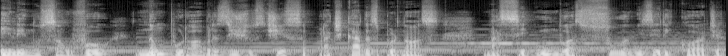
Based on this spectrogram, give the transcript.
ele nos salvou não por obras de justiça praticadas por nós, mas segundo a sua misericórdia,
